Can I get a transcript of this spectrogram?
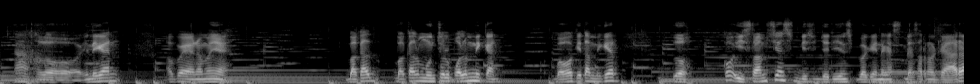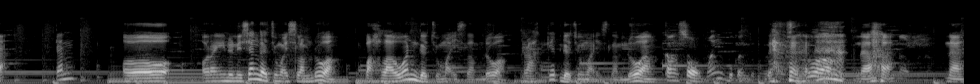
Nah, kalau ini kan apa ya namanya? Bakal bakal muncul polemik kan bahwa kita mikir, loh, kok Islam sih yang dijadiin sebagai dasar negara? Kan eh, orang Indonesia nggak cuma Islam doang, pahlawan nggak cuma Islam doang, rakyat nggak cuma Islam doang. Kang Somai bukan cuma Islam doang. Nah,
